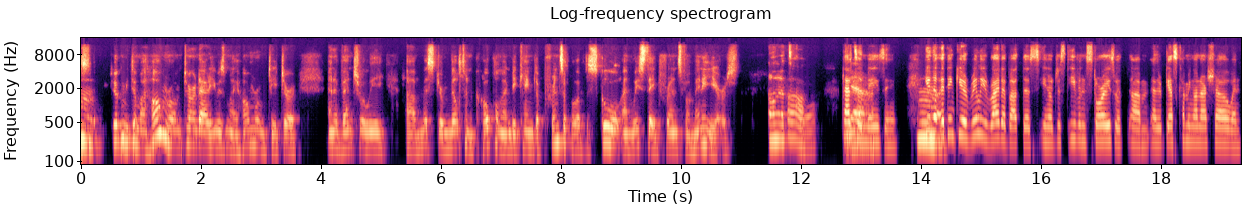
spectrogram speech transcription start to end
So Mm. he took me to my homeroom. Turned out he was my homeroom teacher. And eventually, uh, Mr. Milton Kopelman became the principal of the school. And we stayed friends for many years. Oh, that's Oh, cool. that's Yeah. amazing. You know, I Mm. think you're really right about this, you know, just even stories with um, other guests coming on our show and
